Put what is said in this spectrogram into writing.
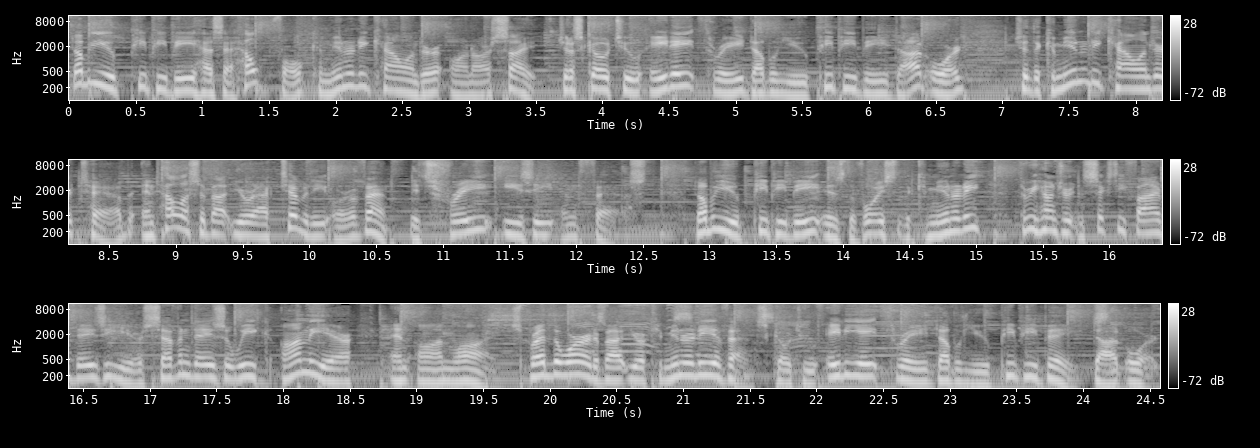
WPPB has a helpful community calendar on our site. Just go to 883wppb.org to the Community Calendar tab and tell us about your activity or event. It's free, easy, and fast. WPPB is the voice of the community 365 days a year, 7 days a week on the air and online. Spread the word about your community events. Go to 883wppb.org.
